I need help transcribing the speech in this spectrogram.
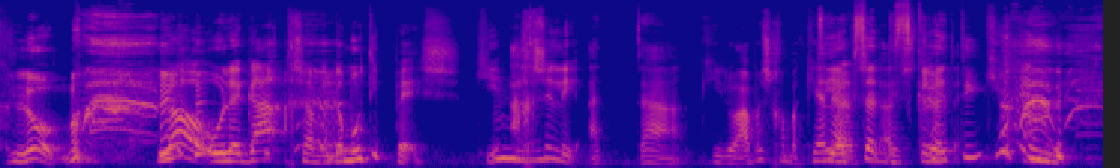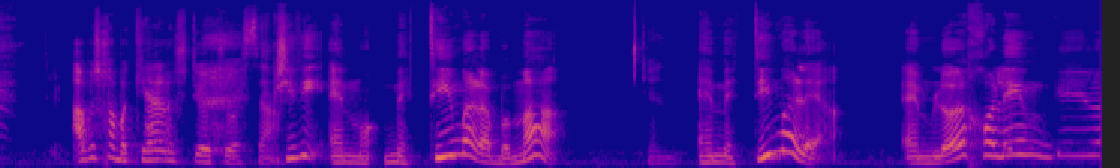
כלום. לא, הוא לגמרי... עכשיו, גם הוא טיפש. כי אח שלי, אתה, כאילו, אבא שלך בכלא... תהיה קצת דיסקרטי. כן. אבא שלך בכלא על השטויות שהוא עשה. תקשיבי, הם מתים על הבמה. כן. הם מתים עליה. הם לא יכולים כאילו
